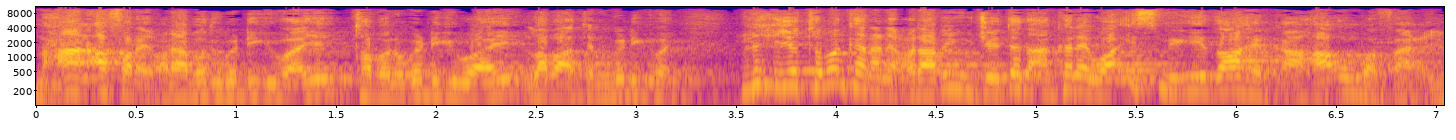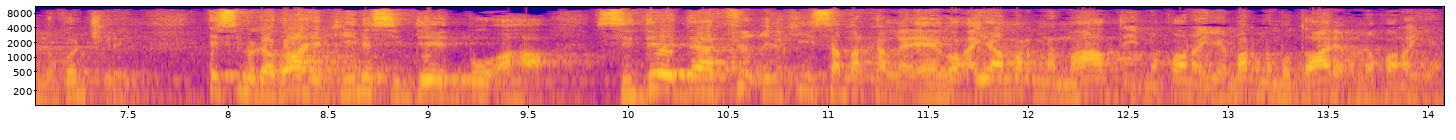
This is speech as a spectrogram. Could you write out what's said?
maxaan afar icraabad uga dhigi waayey toban uga dhigi waayey labaatan uga dhigi waayey. Lix iyo tobankan aan ujeeddada aan ka le waa ismigii daahirka ahaa unba faacil noqon jiray. Ismiga daahirkiina sideed buu ahaa. Sideeddaa ficilkiisa marka la eego ayaa marna maadi noqonaya marna mudaaric noqonaya.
